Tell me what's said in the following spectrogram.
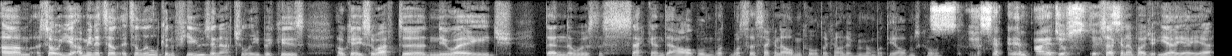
Um, so yeah, I mean, it's a it's a little confusing actually because okay, so after New Age, then there was the second album. What what's the second album called? I can't even remember what the album's called. Uh, Second Empire Justice. Second Empire. Yeah, yeah, yeah.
